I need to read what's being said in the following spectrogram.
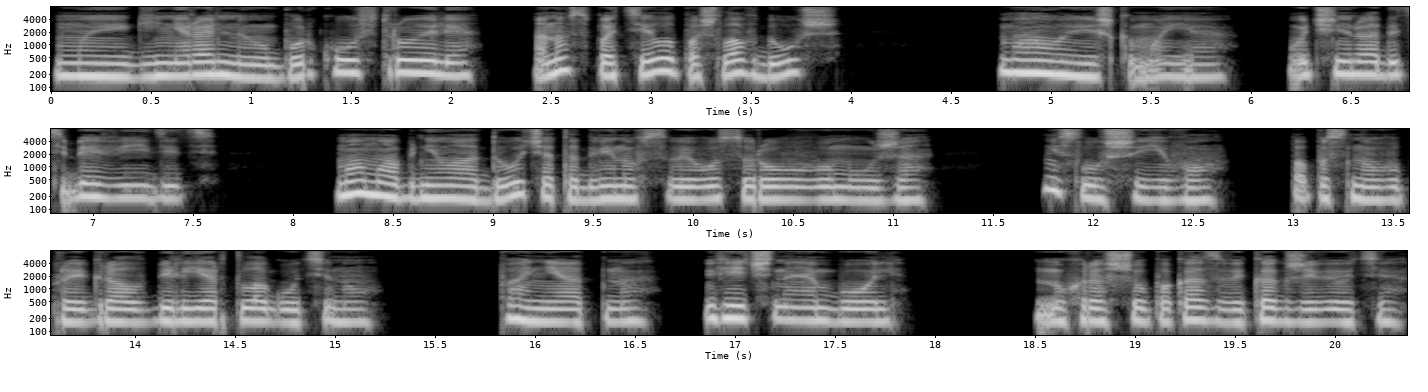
Мы генеральную уборку устроили. Она вспотела, пошла в душ. Малышка моя, очень рада тебя видеть. Мама обняла дочь, отодвинув своего сурового мужа. Не слушай его. Папа снова проиграл в бильярд Лагутину. Понятно. Вечная боль. Ну хорошо, показывай, как живете.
